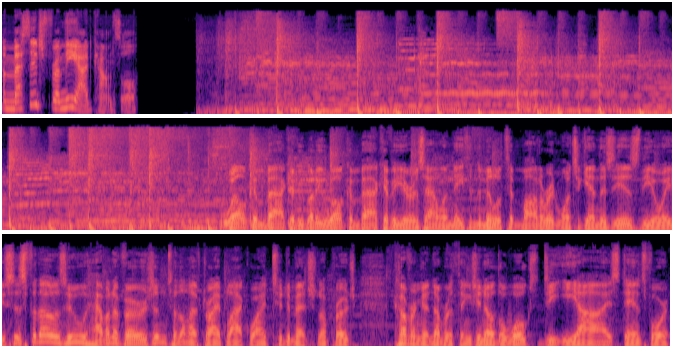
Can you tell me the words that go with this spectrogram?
A message from the Ad Council. Welcome back, everybody. Welcome back. Every year is Alan Nathan, the militant moderate. Once again, this is the Oasis. For those who have an aversion to the left, right, black, white, two dimensional approach, covering a number of things. You know, the Woke's DEI stands for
